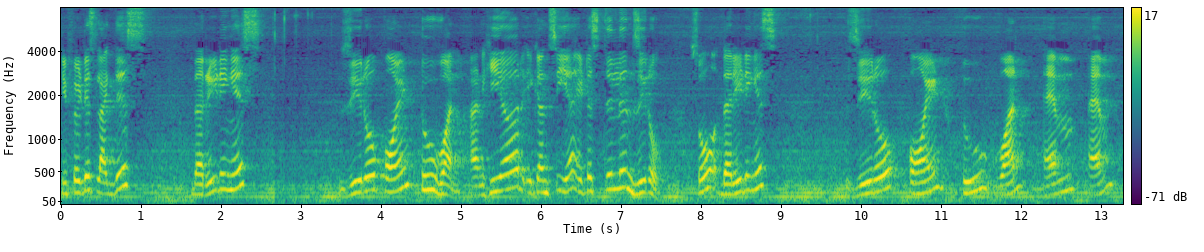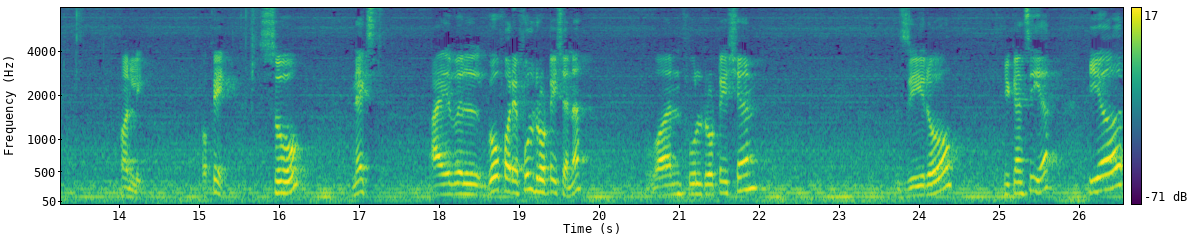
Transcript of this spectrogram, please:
If it is like this the reading is 0.21 and here you can see uh, it is still in 0 so the reading is 0.21 mm only. Okay? So next I will go for a full rotation huh? One full rotation. 0 you can see here. Here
